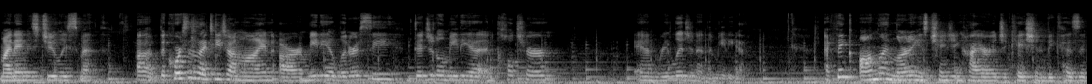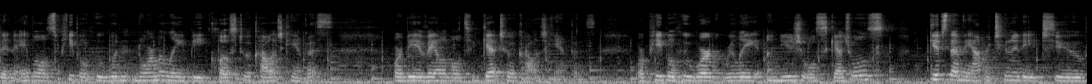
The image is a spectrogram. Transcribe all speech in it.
My name is Julie Smith. Uh, the courses I teach online are media literacy, digital media and culture, and religion in the media. I think online learning is changing higher education because it enables people who wouldn't normally be close to a college campus or be available to get to a college campus, or people who work really unusual schedules, gives them the opportunity to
